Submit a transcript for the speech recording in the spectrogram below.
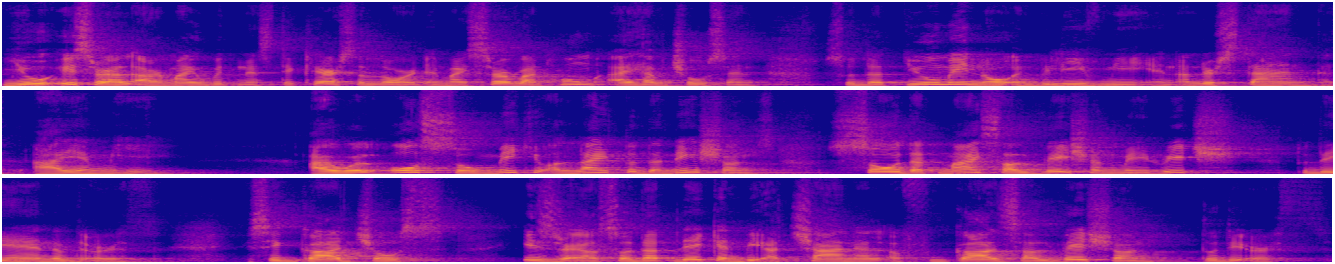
You, Israel, are my witness, declares the Lord, and my servant whom I have chosen, so that you may know and believe me and understand that I am He. I will also make you a light to the nations, so that my salvation may reach to the end of the earth. You see, God chose Israel so that they can be a channel of God's salvation to the earth.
